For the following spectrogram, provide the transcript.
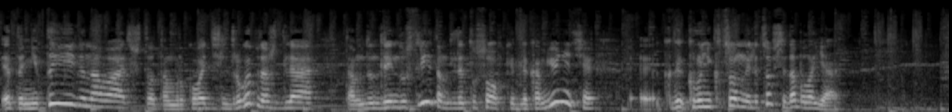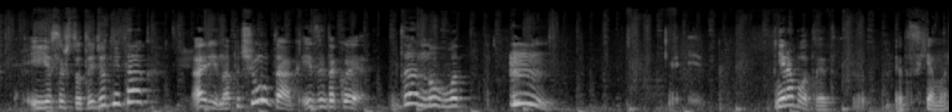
это не ты виноват, что там руководитель другой, потому что для, там, для индустрии, там, для тусовки, для комьюнити э, коммуникационное лицо всегда была я. И если что-то идет не так, Арина, а почему так? И ты такой, да, ну вот не работает эта схема.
